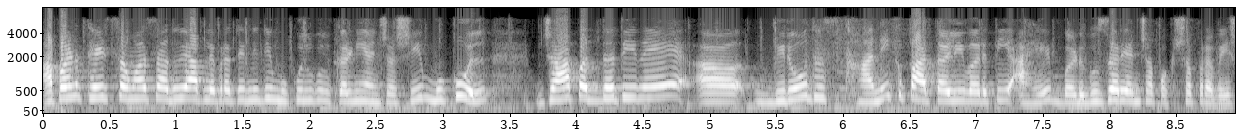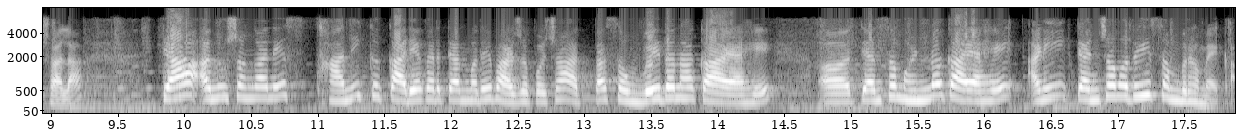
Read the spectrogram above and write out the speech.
आपण थेट संवाद साधूया आपले प्रतिनिधी मुकुल कुलकर्णी यांच्याशी. मुकुल ज्या पद्धतीने विरोध स्थानिक पातळीवरती आहे बडगुजर यांच्या पक्षप्रवेशाला त्या अनुषंगाने स्थानिक कार्यकर्त्यांमध्ये भाजपच्या आत्ता संवेदना काय आहे? त्यांचं म्हणणं काय आहे? आणि त्यांच्यामध्येही संभ्रम आहे का?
